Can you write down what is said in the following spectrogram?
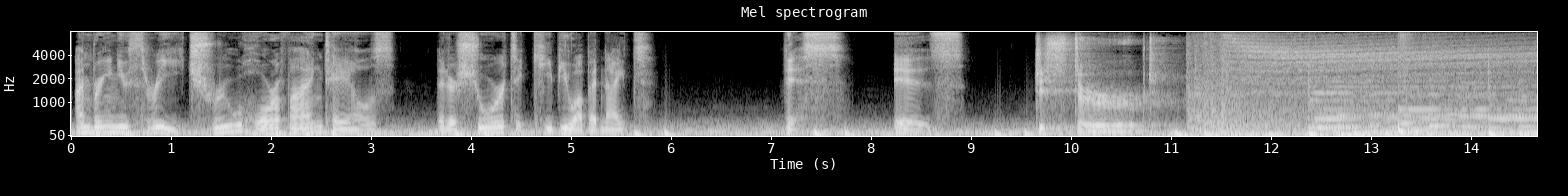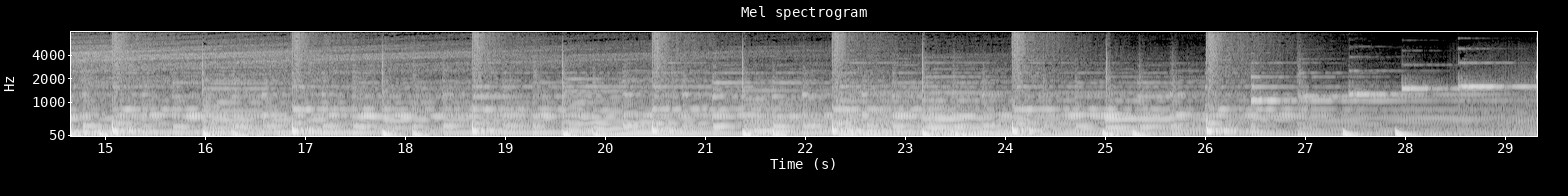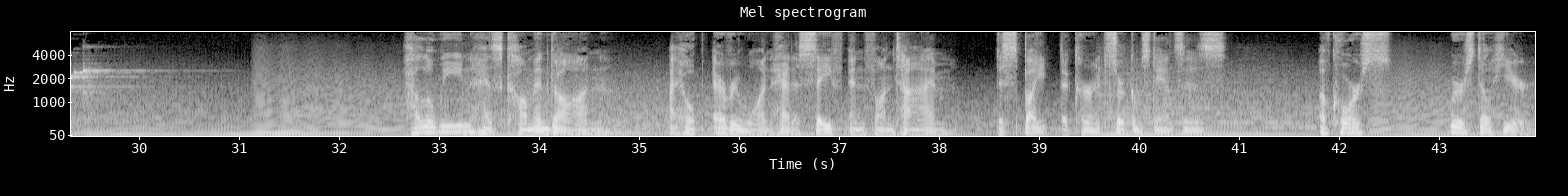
I'm bringing you three true horrifying tales that are sure to keep you up at night. This is Disturbed. Halloween has come and gone. I hope everyone had a safe and fun time, despite the current circumstances. Of course, we're still here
